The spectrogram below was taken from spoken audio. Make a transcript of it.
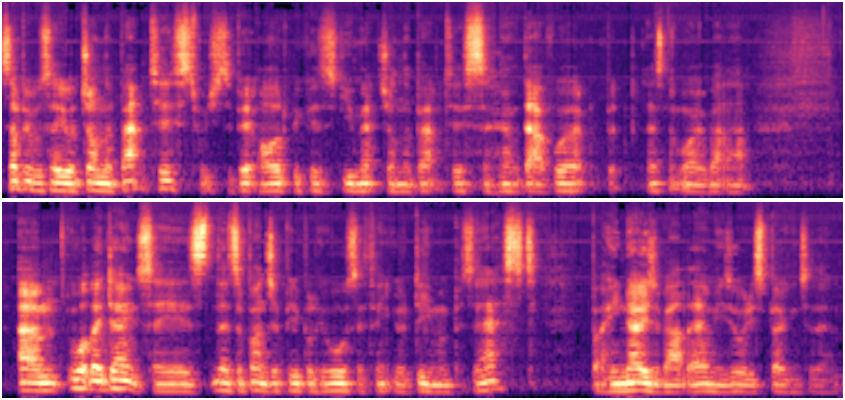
Some people say you're John the Baptist, which is a bit odd because you met John the Baptist, so how would that have worked? But let's not worry about that. Um, what they don't say is there's a bunch of people who also think you're demon possessed, but he knows about them, he's already spoken to them.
